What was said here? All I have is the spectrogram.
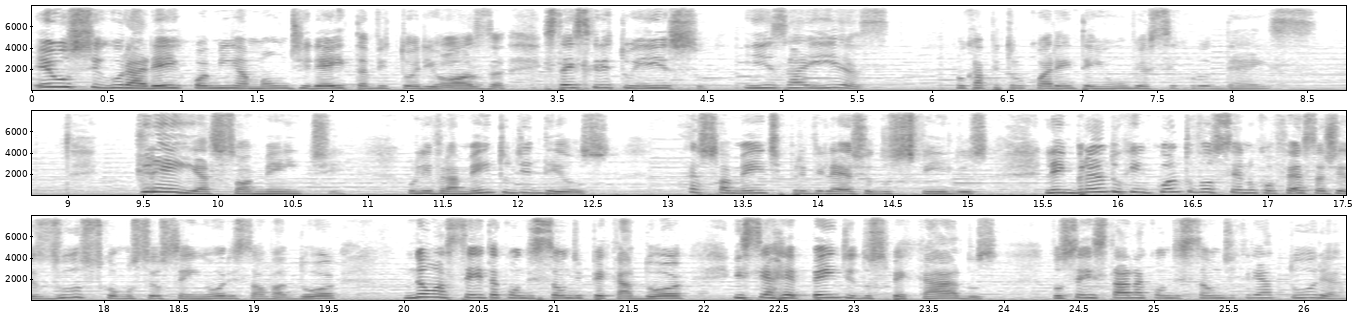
Eu o segurarei com a minha mão direita vitoriosa. Está escrito isso em Isaías, no capítulo 41, versículo 10. Creia somente. O livramento de Deus é somente privilégio dos filhos. Lembrando que enquanto você não confessa Jesus como seu Senhor e Salvador, não aceita a condição de pecador e se arrepende dos pecados, você está na condição de criatura.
